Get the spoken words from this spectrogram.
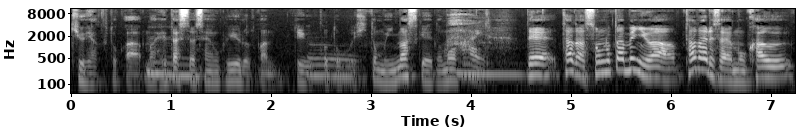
900とか、まあ、下手したら1000億ユーロとかっていうことを人もいますけれども、はい、でただそのためにはただでさえもう買う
